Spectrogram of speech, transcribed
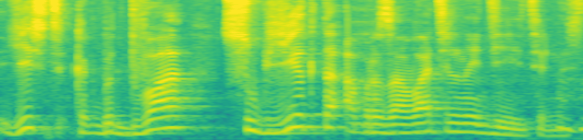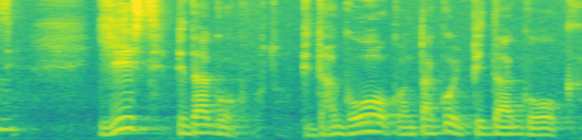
есть как бы два субъекта образовательной деятельности. Угу. Есть педагог. Вот педагог, он такой педагог.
